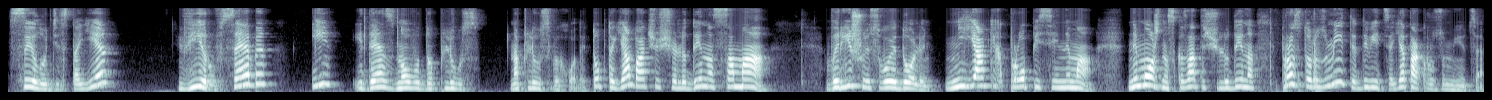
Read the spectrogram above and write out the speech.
силу дістає, віру в себе і йде знову до плюс. На плюс виходить. Тобто я бачу, що людина сама вирішує свою долю. Ніяких прописів нема. Не можна сказати, що людина. Просто розумієте, дивіться, я так розумію це.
